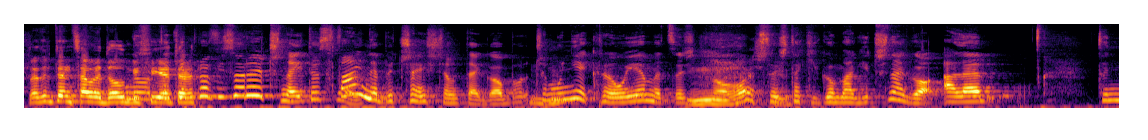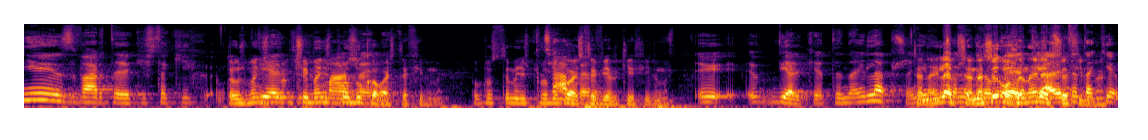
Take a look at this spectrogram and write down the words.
Wtedy ten cały Dolby no, Theatre, prowizoryczne i to jest fajne być częścią tego, bo czemu nie kreujemy coś, no coś takiego magicznego, ale to nie jest warte jakichś takich to już będziesz, czyli będziesz marzeń. produkować te filmy, po prostu będziesz produkować te Chciałabym. wielkie filmy. Y, Wielkie, te najlepsze. Te nie najlepsze, wiem, znaczy, o, te najlepsze ale te filmy. takie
